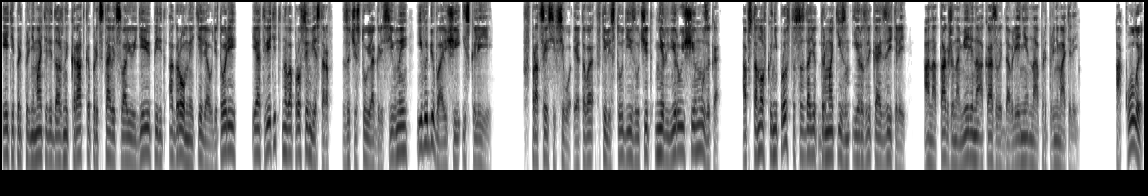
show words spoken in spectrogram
Эти предприниматели должны кратко представить свою идею перед огромной телеаудиторией и ответить на вопросы инвесторов, зачастую агрессивные и выбивающие из колеи. В процессе всего этого в телестудии звучит нервирующая музыка. Обстановка не просто создает драматизм и развлекает зрителей, она также намеренно оказывает давление на предпринимателей. Акулы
